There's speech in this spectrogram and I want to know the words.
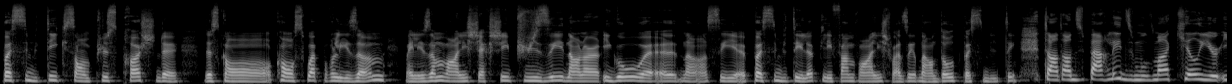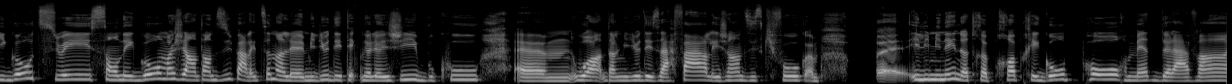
possibilités qui sont plus proches de, de ce qu'on conçoit pour les hommes, bien, les hommes vont aller chercher, puiser dans leur ego euh, dans ces euh, possibilités-là, puis les femmes vont aller choisir dans d'autres possibilités. Tu as entendu parler du mouvement Kill Your Ego, tuer son ego. Moi, j'ai entendu parler de ça dans le milieu des technologies beaucoup, ou dans le milieu des affaires. Les gens disent qu'il faut comme éliminer notre propre ego pour mettre de l'avant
